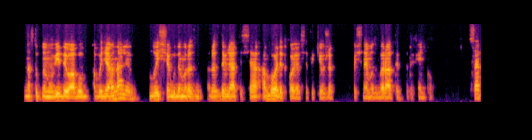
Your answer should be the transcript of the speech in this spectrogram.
наступному відео або, або діагоналі ближче будемо роз, роздивлятися, або рядкові все-таки вже почнемо збирати потихеньку. Все.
